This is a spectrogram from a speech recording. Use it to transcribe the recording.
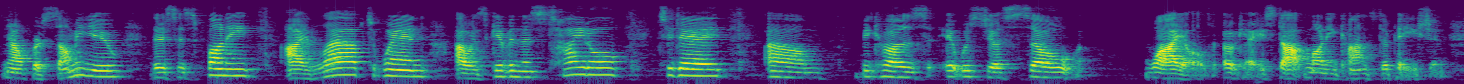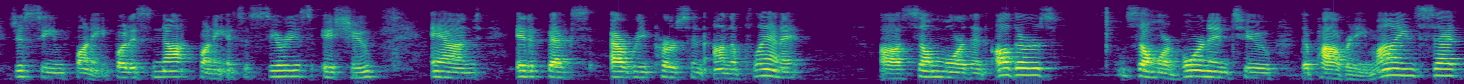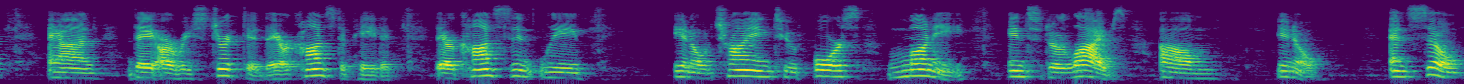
Now, for some of you, this is funny. I laughed when I was given this title today um, because it was just so wild. Okay, stop money constipation. Just seemed funny, but it's not funny. It's a serious issue and it affects every person on the planet, uh, some more than others. Some were born into the poverty mindset and they are restricted, they are constipated, they're constantly, you know, trying to force money into their lives, um, you know. And so,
